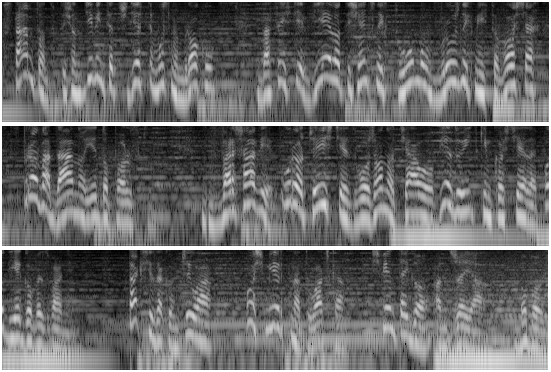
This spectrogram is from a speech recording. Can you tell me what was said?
Stamtąd w 1938 roku w asyście wielotysięcznych tłumów w różnych miejscowościach sprowadzano je do Polski. W Warszawie uroczyście złożono ciało w jezuickim kościele pod jego wezwaniem. Tak się zakończyła pośmiertna tułaczka świętego Andrzeja Boboli.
